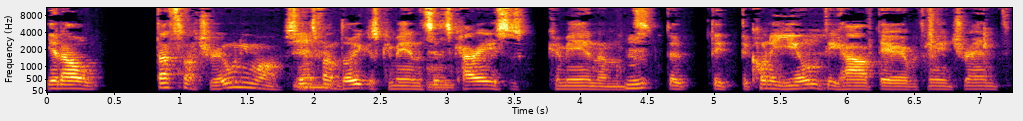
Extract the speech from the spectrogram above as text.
you know. That's not true anymore. Since Yeah. Van Dijk has come in, and since Mm. Karius has come in, and Mm. the, the the kind of unity you have there between Trent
